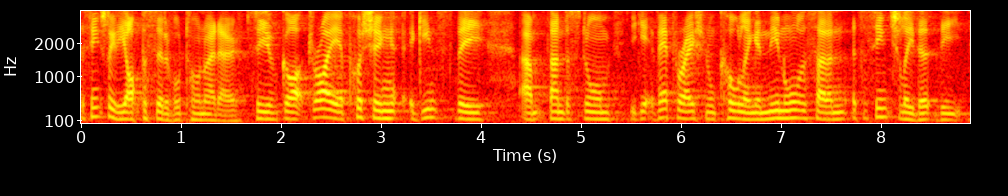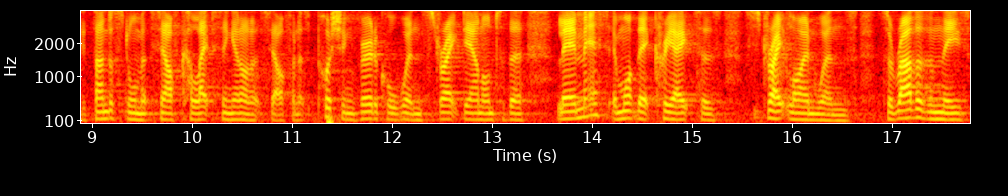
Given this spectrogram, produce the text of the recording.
essentially the opposite of a tornado. So you've got dry air pushing against the um, thunderstorm, you get evaporational cooling, and then all of a sudden it's essentially the, the, the, thunderstorm itself collapsing in on itself and it's pushing vertical winds straight down onto the landmass. And what that creates is straight line winds. So rather than these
